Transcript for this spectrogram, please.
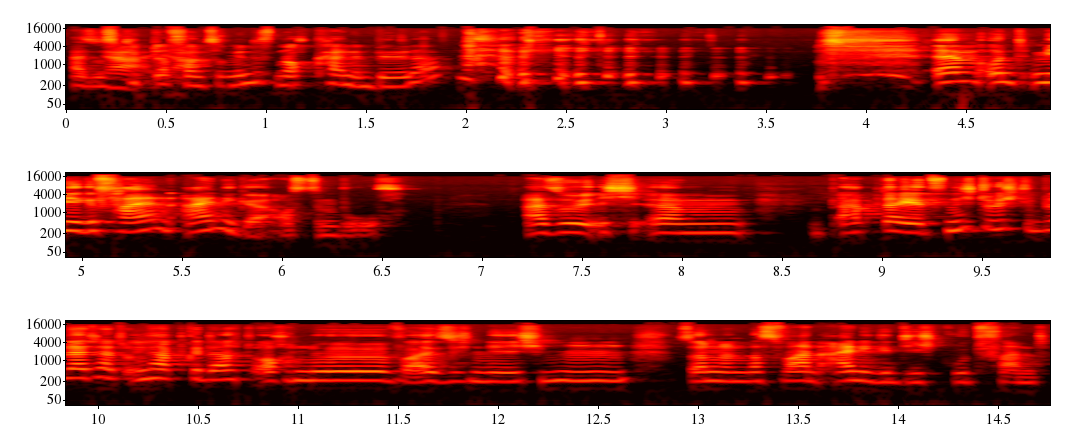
Also es ja, gibt davon ja. zumindest noch keine Bilder. ähm, und mir gefallen einige aus dem Buch. Also ich ähm, habe da jetzt nicht durchgeblättert und habe gedacht, ach nö, weiß ich nicht, hm, sondern das waren einige, die ich gut fand.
